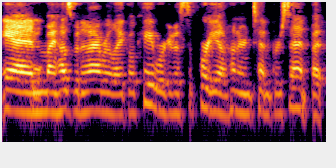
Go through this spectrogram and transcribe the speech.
And my husband and I were like, okay, we're going to support you 110%. But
